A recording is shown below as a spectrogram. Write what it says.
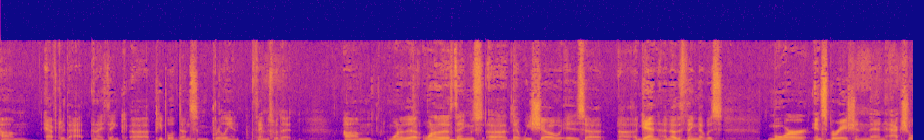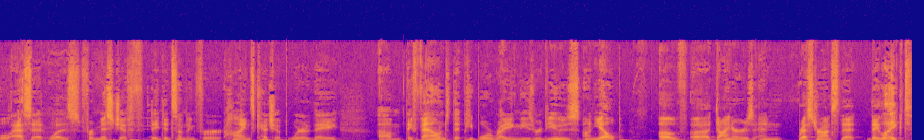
Um, after that, and I think uh, people have done some brilliant things with it. Um, one of the one of the things uh, that we show is uh, uh, again another thing that was more inspiration than actual asset was for mischief. They did something for Heinz ketchup where they um, they found that people were writing these reviews on Yelp of uh, diners and restaurants that they liked,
